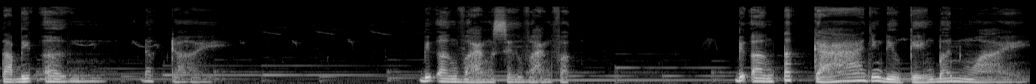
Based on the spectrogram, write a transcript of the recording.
Ta biết ơn đất trời, biết ơn vạn sự vạn vật, biết ơn tất cả những điều kiện bên ngoài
